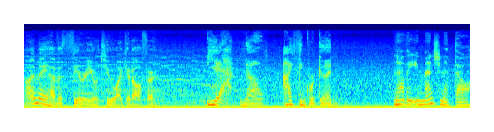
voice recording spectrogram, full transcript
I may have a theory or two I could offer. Yeah, no. I think we're good. Now that you mention it, though,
